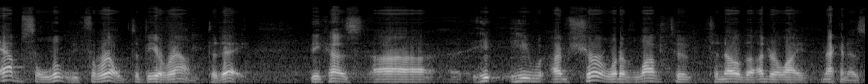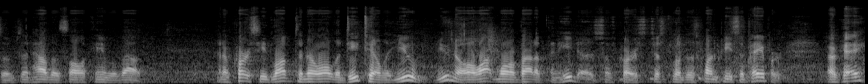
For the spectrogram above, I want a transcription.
absolutely thrilled to be around today because uh, he, he, I'm sure, would have loved to, to know the underlying mechanisms and how this all came about. And of course, he'd love to know all the detail that you, you know a lot more about it than he does, of course, just with this one piece of paper. Okay?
